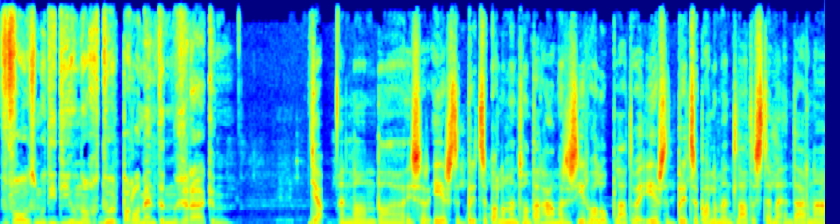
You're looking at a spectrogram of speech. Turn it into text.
vervolgens moet die deal nog door parlementen geraken. Ja, en dan, is er eerst het Britse parlement, want daar hameren ze hier wel op. Laten we eerst het Britse parlement laten stemmen en daarna uh,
